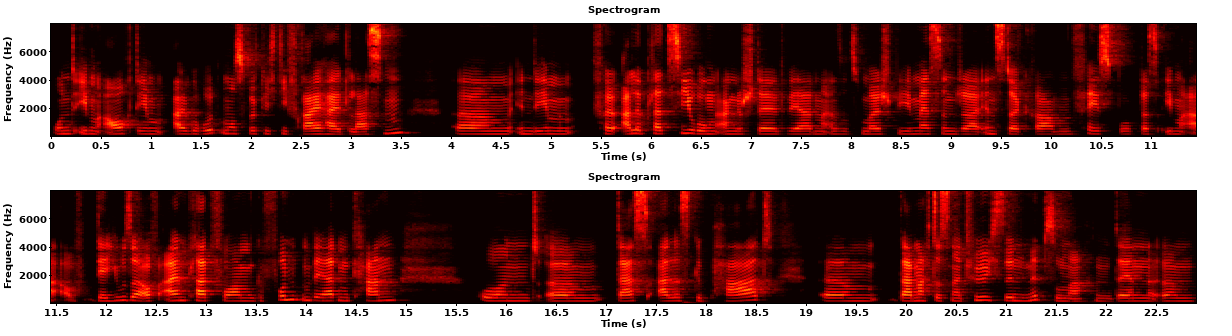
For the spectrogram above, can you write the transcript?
und eben auch dem Algorithmus wirklich die Freiheit lassen, ähm, indem alle Platzierungen angestellt werden, also zum Beispiel Messenger, Instagram, Facebook, dass eben auf, der User auf allen Plattformen gefunden werden kann. Und ähm, das alles gepaart. Ähm, da macht es natürlich Sinn mitzumachen, denn ähm,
